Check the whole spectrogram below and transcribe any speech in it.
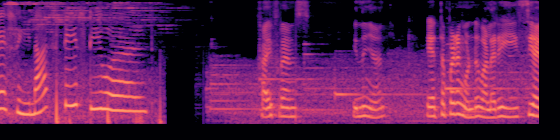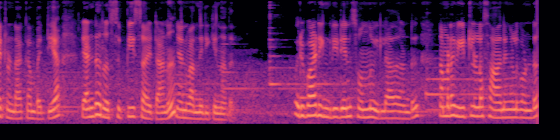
Razeena's tasty world hi friends ഇന്ന് ഞാൻ ഏത്തപ്പഴം കൊണ്ട് വളരെ ഈസി ആയിട്ട് ഉണ്ടാക്കാൻ പറ്റിയ രണ്ട് റെസിപ്പീസ് റെസിപ്പീസായിട്ടാണ് ഞാൻ വന്നിരിക്കുന്നത്. ഒരുപാട് ഇൻഗ്രീഡിയൻസ് ഒന്നും ഇല്ലാതെ കൊണ്ട് നമ്മുടെ വീട്ടിലുള്ള സാധനങ്ങൾ കൊണ്ട്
